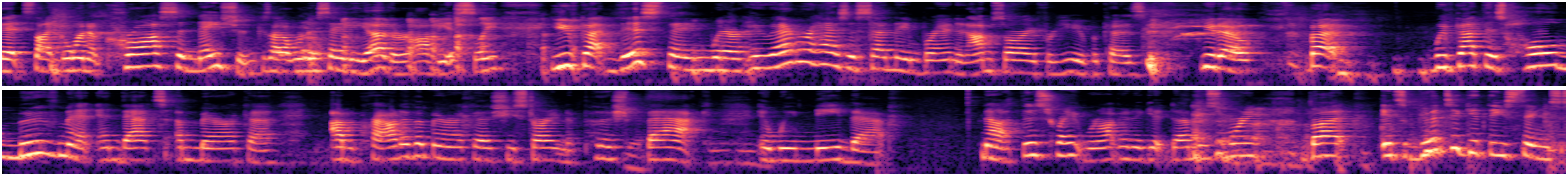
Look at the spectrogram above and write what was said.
that's like going across a nation because I don't want to say the other obviously. You've got this thing where whoever has a son named Brandon, I'm sorry for you because you know, but we've got this whole movement and that's America I'm proud of America. She's starting to push yes. back, mm-hmm. and we need that. Now, at this rate, we're not going to get done this morning, but it's good to get these things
